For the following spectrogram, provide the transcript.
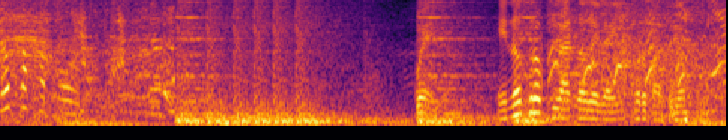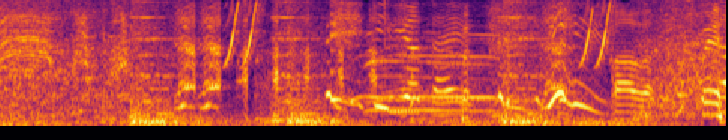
No para Japón. Bueno, en otro plano de la información. Idiota, eh. Pava. Bueno,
